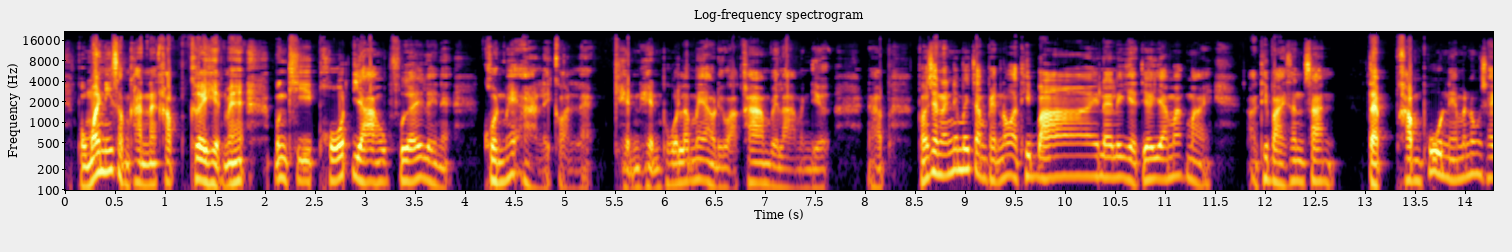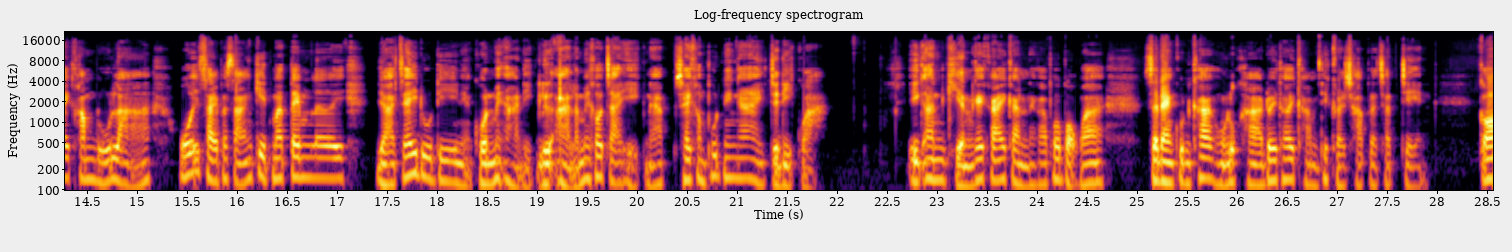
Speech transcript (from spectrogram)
ๆ ผมว่านี้สำคัญนะครับ เคยเห็นไหมบางทีโพสต์ยาวเฟื้อยเลยเนี่ยคนไม่อ่านเลยก่อนแหละเห็นเห็นโพสแล้วไม่เอาดีกว่าข้ามเวลามันเยอะนะครับ เพราะฉะนั้นนี่ไม่จำเป็นต้องอธิบายรายละเอียดเยอะแยะมากมาย อธิบายสั้น ๆ แต่คำพูดเนี่ยมันต้องใช้คำหรูหราโอ้ยใส่ภาษาอังกฤษมาเต็มเลย อยากจะให้ดูดีเนี่ยคนไม่อ่านอีกหรืออ่านแล้วไม่เข้าใจอีกนะครับใช้คำพูดง่ายๆ จะดีกว่า อีกอันเขียนคล้ายๆ กันนะครับเพราะบอกว่าแสดงคุณค่าของลูกค้าด้วยถ้อยคำที่กระชับและชัดเจน ก็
